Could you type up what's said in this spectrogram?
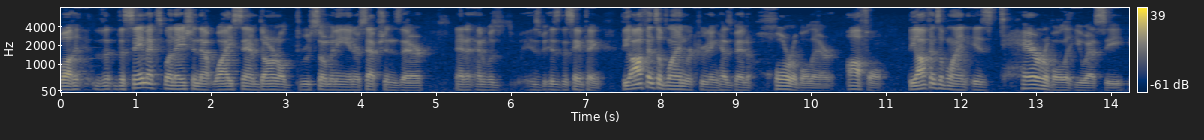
Well, the, the same explanation that why Sam Darnold threw so many interceptions there, and and was is is the same thing. The offensive line recruiting has been horrible there, awful. The offensive line is terrible at USC,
